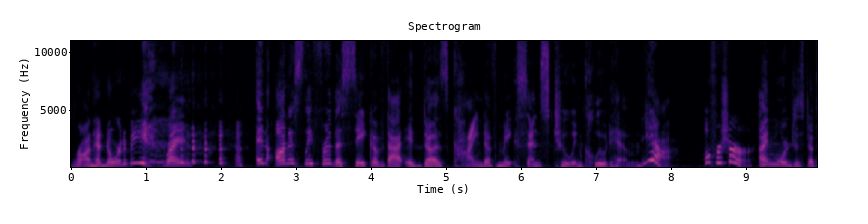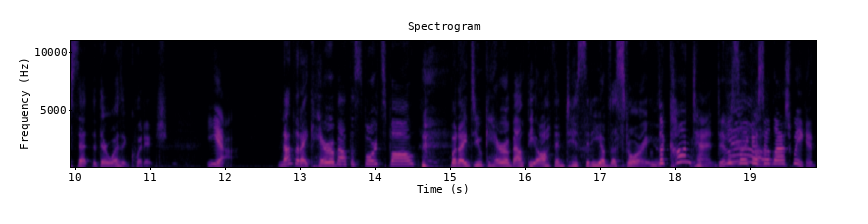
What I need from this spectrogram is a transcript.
Ron had nowhere to be. Right. and honestly, for the sake of that, it does kind of make sense to include him. yeah. Oh, for sure. I'm more just upset that there wasn't Quidditch. Yeah. Not that I care about the sports ball, but I do care about the authenticity of the story. The content. It was like I said last week. It,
